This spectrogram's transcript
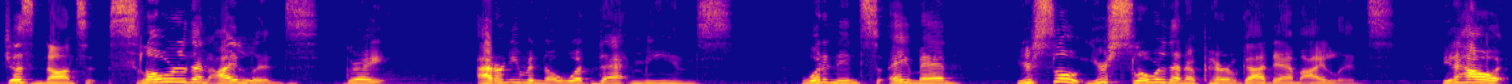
Just nonsense. Slower than eyelids. Great. I don't even know what that means. What an ins. Hey man, you're slow. You're slower than a pair of goddamn eyelids. You know how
